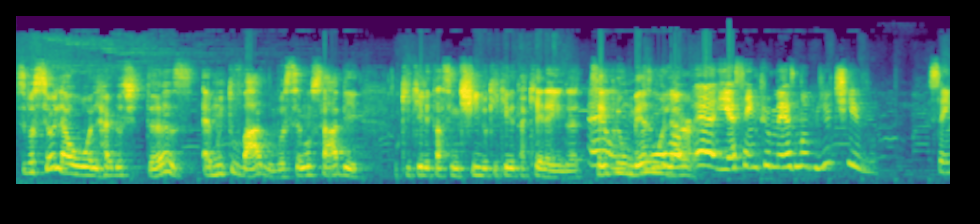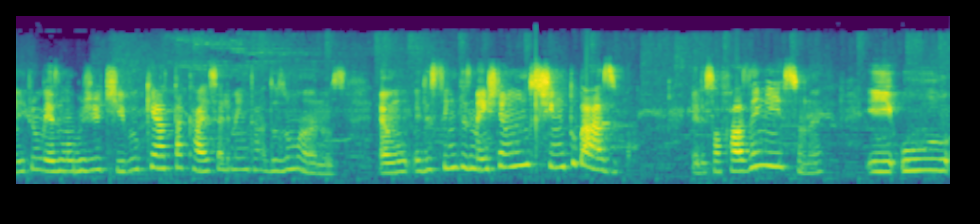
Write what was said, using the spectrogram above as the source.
Se você olhar o olhar dos titãs, é muito vago, você não sabe o que, que ele tá sentindo, o que, que ele tá querendo. É, é sempre o, o mesmo o, olhar. É, e é sempre o mesmo objetivo sempre o mesmo objetivo que é atacar e se alimentar dos humanos. É um, eles simplesmente têm um instinto básico. Eles só fazem isso, né? E o.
